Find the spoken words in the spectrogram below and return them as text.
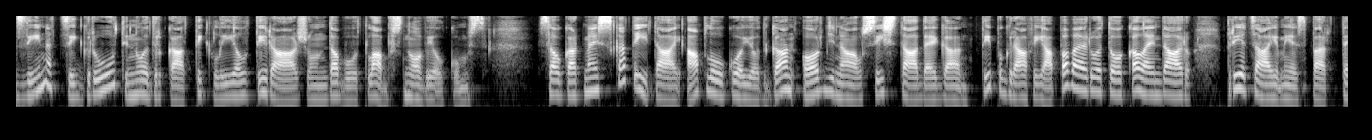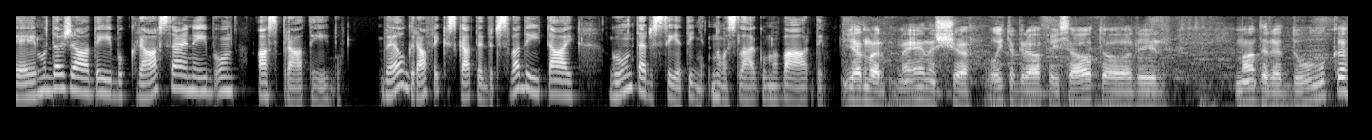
zina, cik grūti nodrukāt tik lielu tirāžu un dabūt labus novilkumus. Savukārt mēs skatītāji, aplūkojot gan oriģinālus izstādē, gan tipogrāfijā pavairoto kalendāru, priecājamies par tēmu dažādību, krāsainību un asprātību. Vēl grafikas katedras vadītāja Gunara Sietiņa noslēguma vārdi. Janvāra mēneša litogrāfijas autori ir Madara Dūka,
